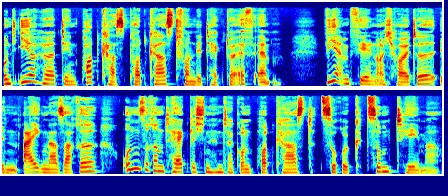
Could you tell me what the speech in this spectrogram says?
Und ihr hört den Podcast-Podcast von Detektor FM. Wir empfehlen euch heute in eigener Sache unseren täglichen Hintergrund-Podcast Zurück zum Thema.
